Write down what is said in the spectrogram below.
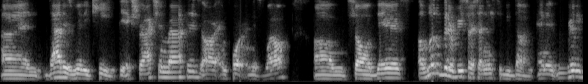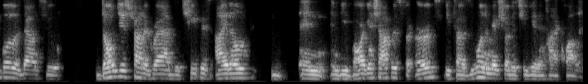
And that is really key. The extraction methods are important as well. Um, so there's a little bit of research that needs to be done. And it really boils down to don't just try to grab the cheapest item and, and be bargain shoppers for herbs because you want to make sure that you're getting high quality.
